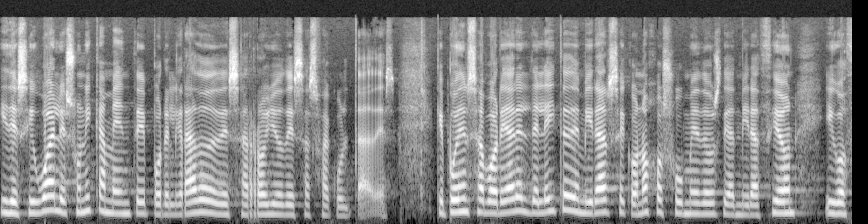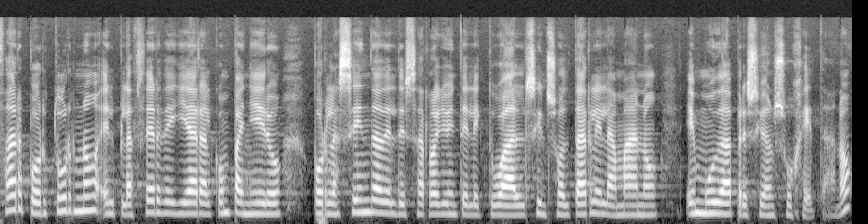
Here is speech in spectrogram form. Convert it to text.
y desiguales únicamente por el grado de desarrollo de esas facultades, que pueden saborear el deleite de mirarse con ojos húmedos de admiración y gozar por turno el placer de guiar al compañero por la senda del desarrollo intelectual sin soltarle la mano en muda pressió sujeta. No?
